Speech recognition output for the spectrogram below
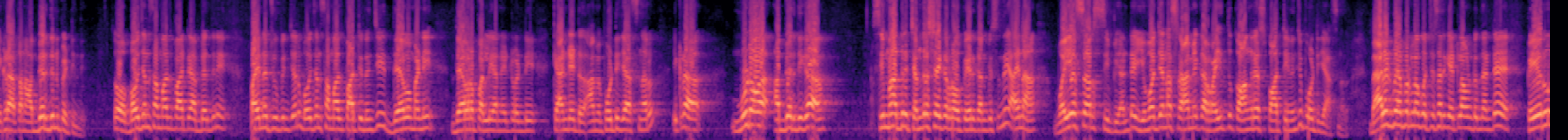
ఇక్కడ తన అభ్యర్థిని పెట్టింది. సో బహుజన సమాజ్ పార్టీ అభ్యర్థిని పైన చూపించారు. బహుజన సమాజ్ పార్టీ నుంచి దేవమణి దేవరపల్లి అనేటువంటి క్యాండిడేట్ ఆమె పోటీ చేస్తున్నారు. ఇక్కడ మూడవ అభ్యర్థిగా సింహాద్రి చంద్రశేఖరరావు పేరు కనిపిస్తుంది. ఆయన వైఎస్ఆర్సిపి అంటే యువజన శ్రామిక రైతు కాంగ్రెస్ పార్టీ నుంచి పోటీ చేస్తున్నారు. బ్యాలెట్ పేపర్లోకి వచ్చేసరికి ఎట్లా ఉంటుందంటే పేరు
